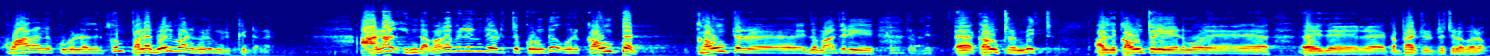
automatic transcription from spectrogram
குமாரனுக்கு உள்ளதற்கும் பல வேறுபாடுகளும் இருக்கின்றன. ஆனால் இந்த மரபிலிருந்து எடுத்துக்கொண்டு ஒரு கவுண்டர் கவுண்டர் இது மாதிரி கவுண்டர் மித் அது கவுண்டர் என்னமோ இது கம்பேரிட்டிவ் லிட்ரேச்சரில் வரும்.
